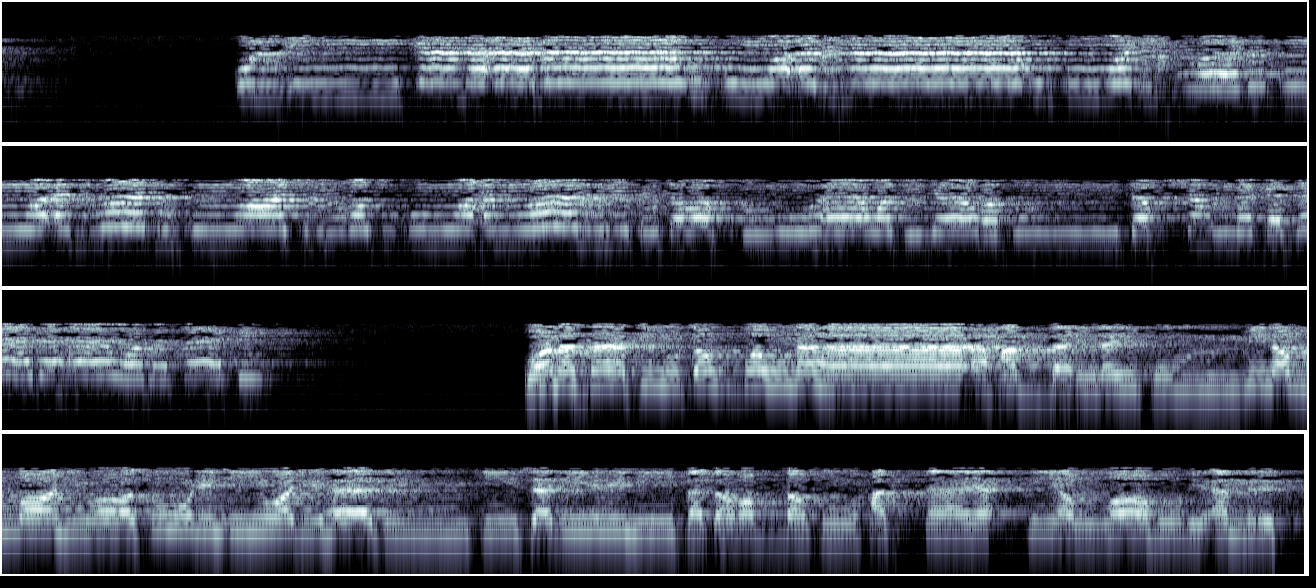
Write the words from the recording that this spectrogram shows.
وَأَزْوَاجُكُمْ وَعَشِيرَتُكُمْ وَأَمْوَالٌ اقْتَرَفْتُمُوهَا وَتِجَارَةٌ تَخْشَوْنَ كَسَادَهَا وَمَسَاكِنُ تَرْضَوْنَهَا أَحَبَّ إِلَيْكُم مِّنَ اللَّهِ وَرَسُولِهِ وَجِهَادٍ فِي سَبِيلِهِ فَتَرَبَّصُوا حَتَّىٰ يَأْتِيَ اللَّهُ بِأَمْرِهِ ۗ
